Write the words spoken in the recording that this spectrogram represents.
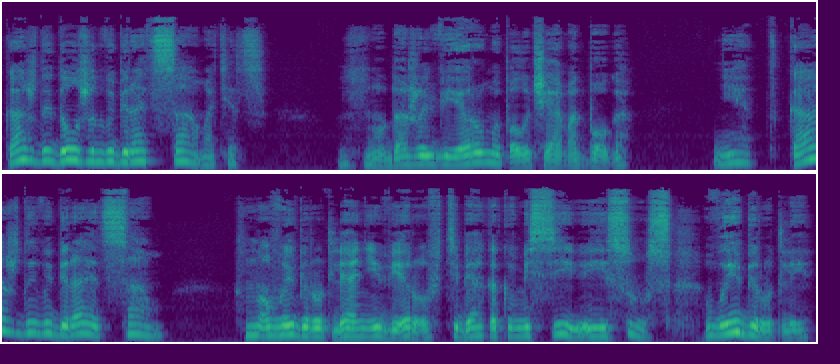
Каждый должен выбирать сам, отец. Ну, даже веру мы получаем от Бога. Нет, каждый выбирает сам. Но выберут ли они веру в тебя, как в Мессию Иисус? Выберут ли?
